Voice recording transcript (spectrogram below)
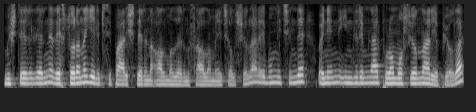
müşterilerine restorana gelip siparişlerini almalarını sağlamaya çalışıyorlar ve bunun içinde önemli indirimler, promosyonlar yapıyorlar.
